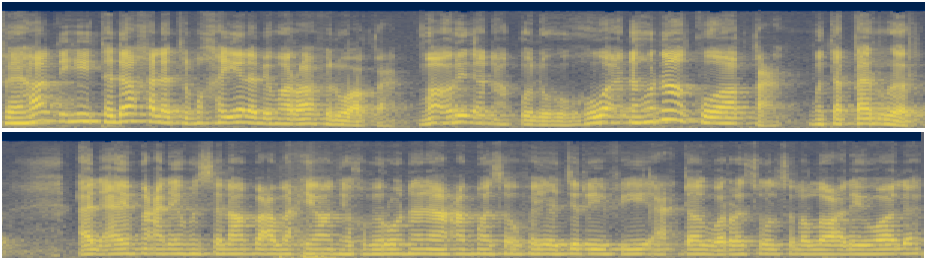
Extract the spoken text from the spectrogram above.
فهذه تداخلت المخيلة بما راه في الواقع. ما أريد أن أقوله هو أن هناك واقع متقرر الأئمة عليهم السلام بعض الأحيان يخبروننا عما سوف يجري في أحداث والرسول صلى الله عليه وآله.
